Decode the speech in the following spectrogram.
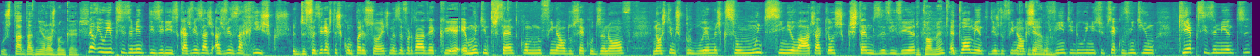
o Estado dá dinheiro aos banqueiros. Não, eu ia precisamente dizer isso, que às vezes, às, às vezes há riscos de fazer estas comparações, mas a verdade é que é, é, muito interessante como no final do século XIX nós temos problemas que são muito similares àqueles que estamos a viver atualmente, atualmente desde o final do, do século XX e do início do século XXI, que é precisamente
